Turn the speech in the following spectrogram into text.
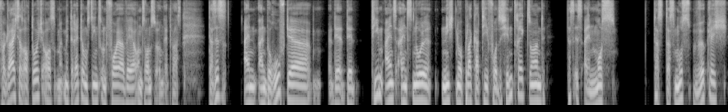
vergleiche das auch durchaus mit, mit, Rettungsdienst und Feuerwehr und sonst irgendetwas. Das ist ein, ein Beruf, der, der, der Team 110 nicht nur plakativ vor sich hinträgt, sondern das ist ein Muss. Das, das muss, wirklich,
